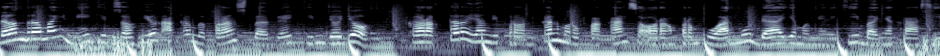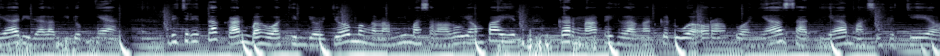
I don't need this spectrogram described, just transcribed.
Dalam drama ini, Kim So Hyun akan berperan sebagai Kim Jojo. Karakter yang diperankan merupakan seorang perempuan muda yang memiliki banyak rahasia di dalam hidupnya. Diceritakan bahwa Kim Jojo mengalami masa lalu yang pahit karena kehilangan kedua orang tuanya saat dia masih kecil.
